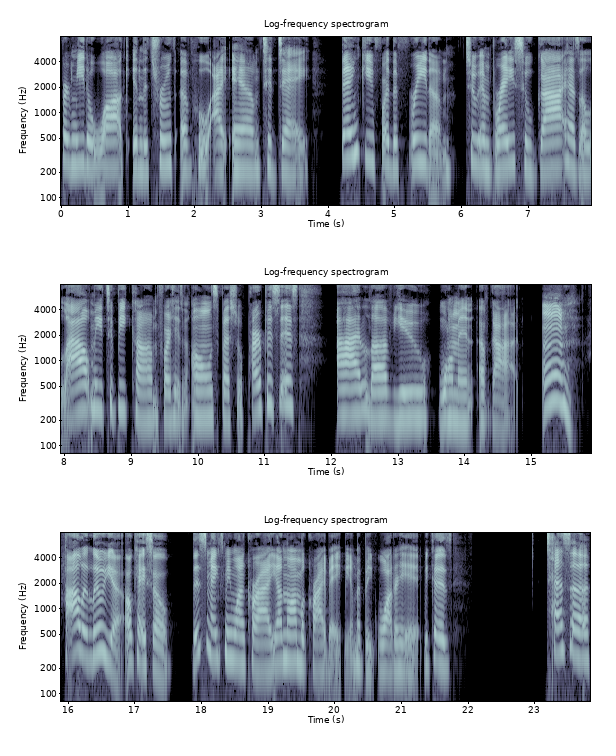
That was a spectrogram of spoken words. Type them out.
for me to walk in the truth of who I am today. Thank you for the freedom to embrace who God has allowed me to become for his own special purposes. I love you, woman of God. Mm, hallelujah. Okay, so this makes me want to cry. Y'all know I'm a crybaby. I'm a big waterhead because Tessa,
